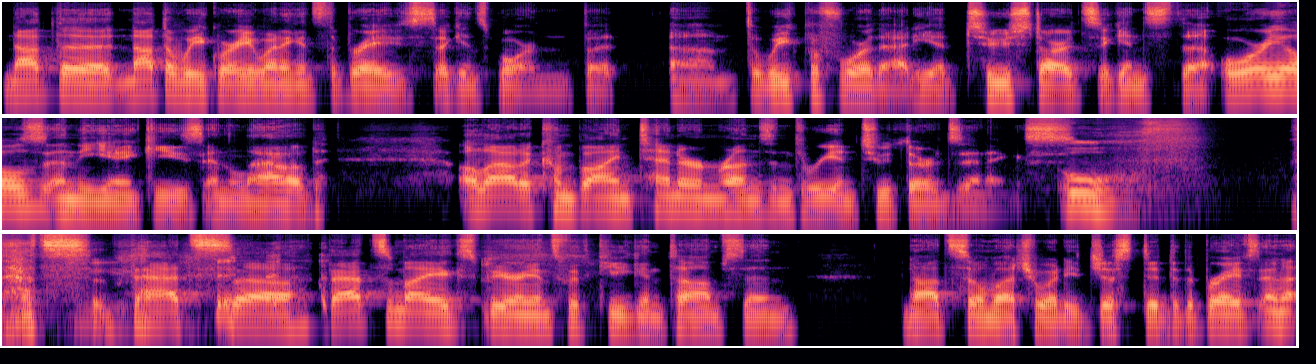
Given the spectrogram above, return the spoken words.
not the not the week where he went against the Braves against Morton, but um, the week before that, he had two starts against the Orioles and the Yankees and allowed allowed a combined ten earned runs in three and two thirds innings. Oof. That's that's uh, that's my experience with Keegan Thompson. Not so much what he just did to the Braves. And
